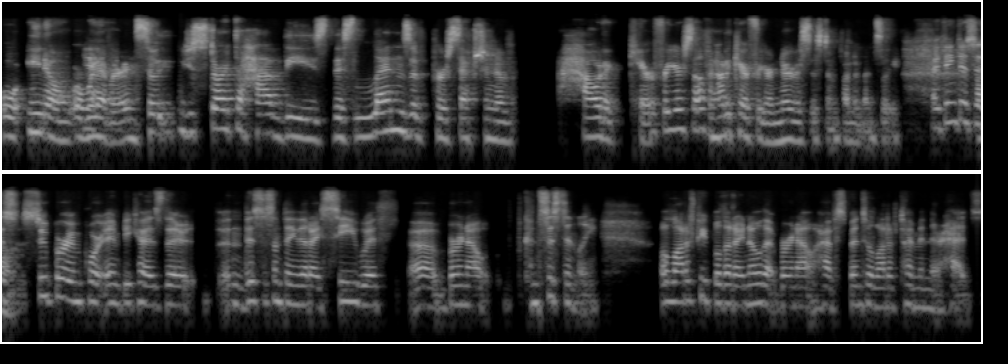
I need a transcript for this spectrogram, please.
or you know or Yeah. whatever and so you start to have these this lens of perception of how to care for yourself and how to care for your nervous system fundamentally I think this is Uh, super important because there, and this is something that I see with uh, burnout consistently. A lot of people that I know that burnout have spent a lot of time in their heads.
